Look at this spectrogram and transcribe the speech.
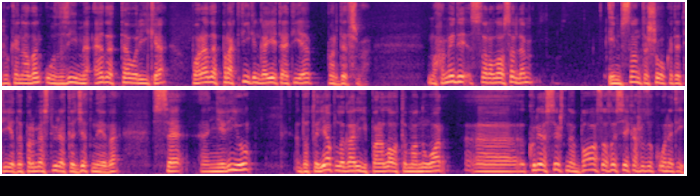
duke na dhënë udhëzime edhe teorike, por edhe praktike nga jeta e tij e përditshme. Muhamedi sallallahu alaihi wasallam i mëson shokët e tij dhe përmes tyre të gjithë neve se njeriu do të japë llogari para Allahut të madhëruar kryesisht në bazë të asaj se si e ka shfrytëzuar kohën e tij.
